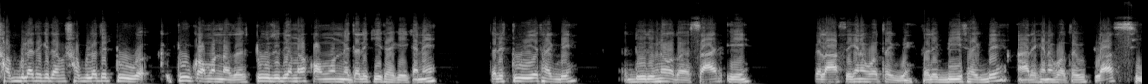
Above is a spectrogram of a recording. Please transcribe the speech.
সবগুলা থেকে দেখো, সবগুলাতে টু টু কমন না টু যদি আমরা কমন নেই, তাহলে কি থাকে এখানে? তাহলে টু এ থাকবে। দুই দুগুণে কত হয়? চার এ প্লাস এখানে কত থাকবে? তাহলে বি থাকবে আর এখানে কত থাকবে? প্লাস সি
